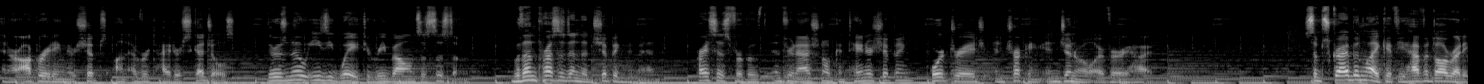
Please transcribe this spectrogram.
and are operating their ships on ever tighter schedules, there is no easy way to rebalance the system. With unprecedented shipping demand, prices for both international container shipping, port drayage, and trucking in general are very high. Subscribe and like if you haven't already.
